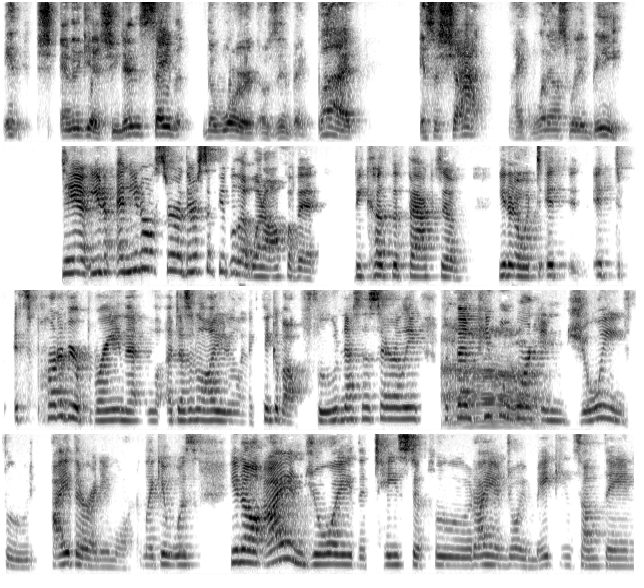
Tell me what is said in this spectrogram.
it. And again, she didn't say the, the word Ozempic, but it's a shot. Like, what else would it be? Damn, you know, and you know, sir, there's some people that went off of it because the fact of you know it it it it's part of your brain that doesn't allow you to like think about food necessarily but then people weren't ah. enjoying food either anymore like it was you know i enjoy the taste of food i enjoy making something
